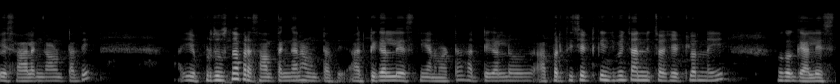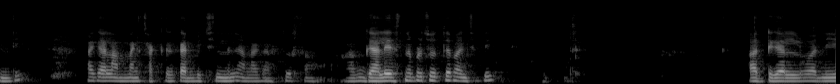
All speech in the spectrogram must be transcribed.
విశాలంగా ఉంటుంది. ఎప్పుడు చూసినా ప్రశాంతంగానే ఉంటుంది. అరటిగల్లు వేసినాయి అనమాట అరటిగల్లు ఆ ప్రతి చెట్టుకి ఇంచుమించు అన్ని చెట్లు ఉన్నాయి ఒక గెల వేసింది. ఆ గెల అందంగా చక్కగా కనిపించిందని అలాగా చూస్తాం ఆ గెల వేసినప్పుడు చూస్తే మంచిది. అరటిగల్లు అని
